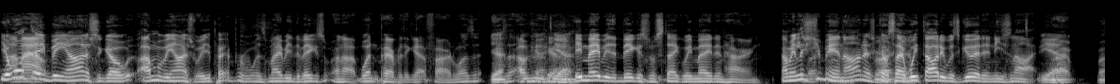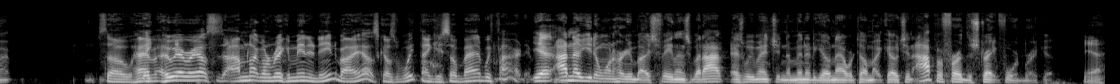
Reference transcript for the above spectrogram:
You I'm want they out. to be honest and go? I'm gonna be honest with you. Pepper was maybe the biggest. Well, no, it wasn't Pepper that got fired, was it? Yeah. Was it? Okay. Mhm. Yeah. He may be the biggest mistake we made in hiring. I mean, at least you're being honest because Right, hey, yeah. we thought he was good and he's not. Yeah. Right, right. So have, whoever else, is, I'm not going to recommend it to anybody else because we think he's so bad we fired him. Yeah, I know you don't want to hurt anybody's feelings, but I, as we mentioned a minute ago, now we're talking about coaching. I prefer the straightforward breakup Yeah.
